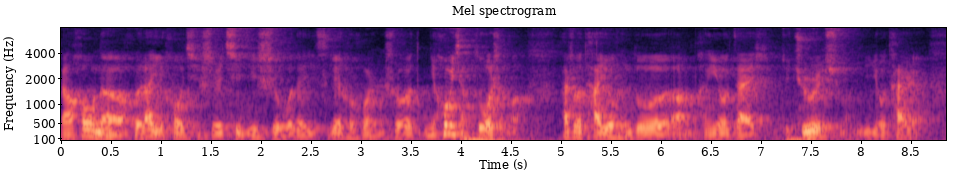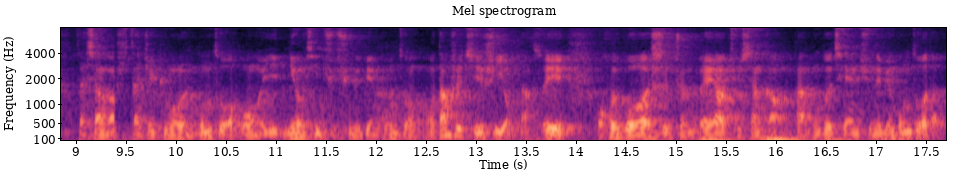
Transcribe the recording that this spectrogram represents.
然后呢，回来以后，其实契机是我的以色列合伙人说，你后面想做什么？他说他有很多呃朋友在就 Jewish 嘛，犹太人，在香港是在 JP Morgan 工作，问我你有兴趣去那边工作吗？我当时其实是有的，所以我回国是准备要去香港办工作签去那边工作的。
